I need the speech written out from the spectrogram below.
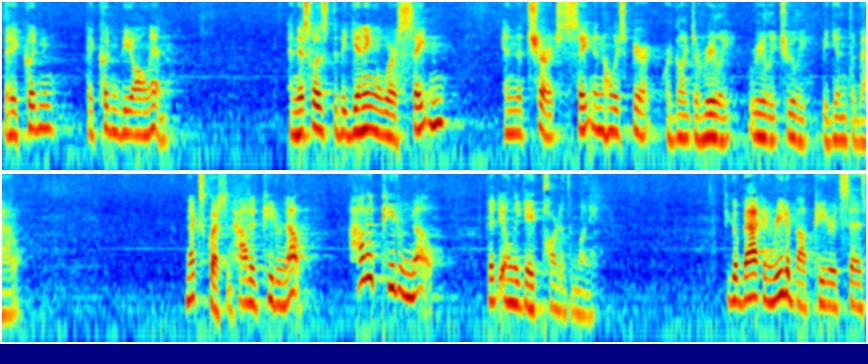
They couldn't, they couldn't be all in. And this was the beginning where Satan and the church, Satan and the Holy Spirit, were going to really, really, truly begin to battle. Next question How did Peter know? How did Peter know that he only gave part of the money? If you go back and read about Peter, it says,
